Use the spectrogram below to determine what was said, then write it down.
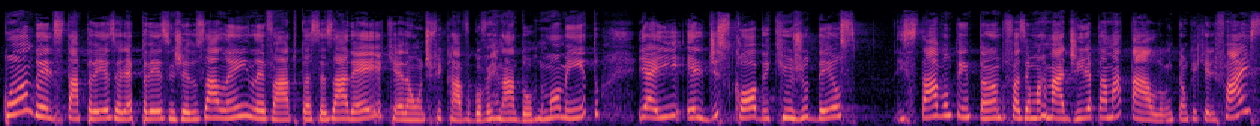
Quando ele está preso, ele é preso em Jerusalém, levado para Cesareia, que era onde ficava o governador no momento, e aí ele descobre que os judeus estavam tentando fazer uma armadilha para matá-lo. Então, o que, que ele faz?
